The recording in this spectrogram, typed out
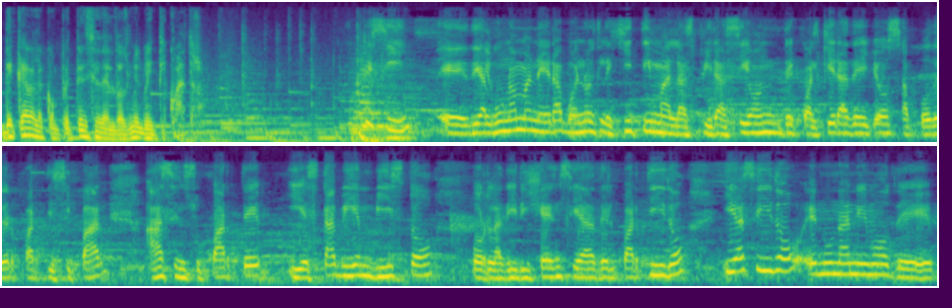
de cara a la competencia del 2024. Que sí, eh, de alguna manera, bueno, es legítima la aspiración de cualquiera de ellos a poder participar, hacen su parte y está bien visto por la dirigencia del partido y ha sido en un ánimo de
